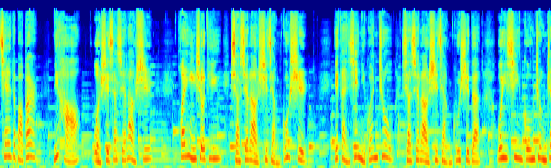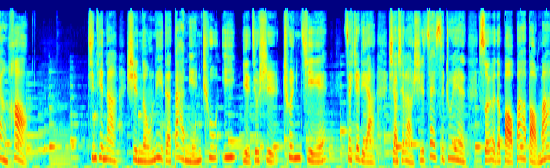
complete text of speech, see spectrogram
亲爱的宝贝儿，你好，我是小雪老师，欢迎收听小雪老师讲故事，也感谢你关注小雪老师讲故事的微信公众账号。今天呢是农历的大年初一，也就是春节，在这里啊，小雪老师再次祝愿所有的宝爸宝妈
